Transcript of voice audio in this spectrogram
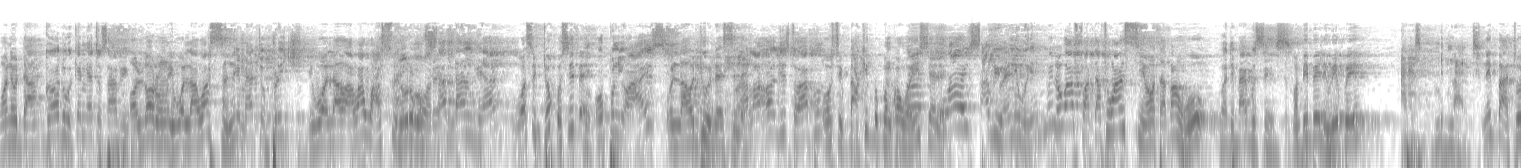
wọn ní ó da God, we came here to serve you. ọlọ́run ìwọ la wá sìn ní came here to preach. ìwọ la wá wàásù You lórúkọ rẹ sat down there, ìwọ sì jókòó síbẹ̀ open your eyes, ó la ojú rẹ you sílẹ̀ allow all this to happen. ó sì gbà kí gbogbo nǹkan wọ̀nyí ṣẹlẹ̀ Why serve you anyway? mí ló wá fàtà tí wọ́n á sìn ọ́ tàbá wò But the Bible says, ṣùgbọ́n bíbélì wípé at midnight, nígbà tó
